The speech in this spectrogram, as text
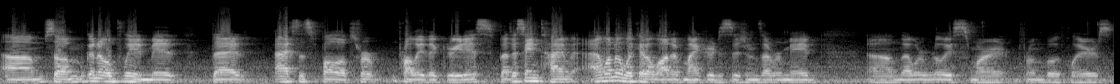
Um, so I'm gonna openly admit that Axe's follow-ups were probably the greatest. But at the same time, I want to look at a lot of micro decisions that were made um, that were really smart from both players.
